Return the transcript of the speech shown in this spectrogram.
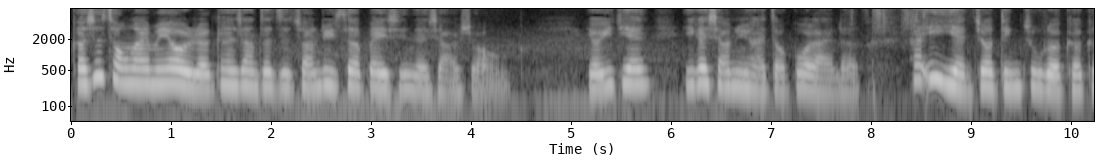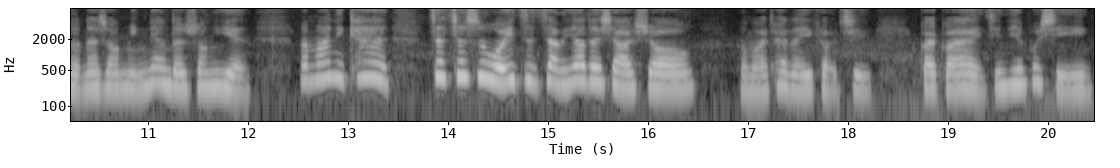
可是从来没有人看上这只穿绿色背心的小熊。有一天，一个小女孩走过来了，她一眼就盯住了可可那双明亮的双眼。妈妈，你看，这就是我一直想要的小熊。妈妈叹了一口气：“乖乖，今天不行，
